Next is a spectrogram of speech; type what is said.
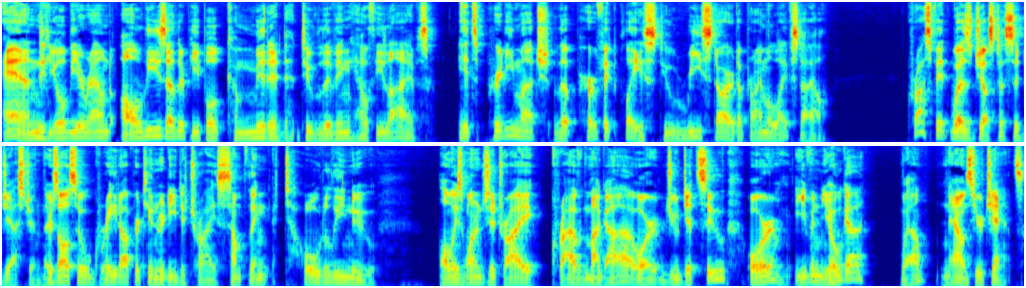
and you'll be around all these other people committed to living healthy lives. It's pretty much the perfect place to restart a primal lifestyle. CrossFit was just a suggestion. There's also great opportunity to try something totally new always wanted to try Krav Maga or Jiu Jitsu or even yoga? Well, now's your chance.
